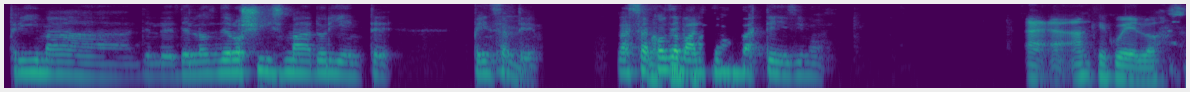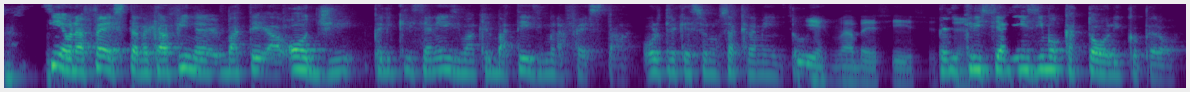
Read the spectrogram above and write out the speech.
prima del, dello, dello scisma d'Oriente. Pensa mm. a te. La stessa cosa vale per il battesimo. Eh, eh, anche quello. Sì, è una festa, perché alla fine batte- oggi per il cristianesimo anche il battesimo è una festa, oltre che essere un sacramento. Sì, vabbè, sì, sì, per il cristianesimo cattolico però,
